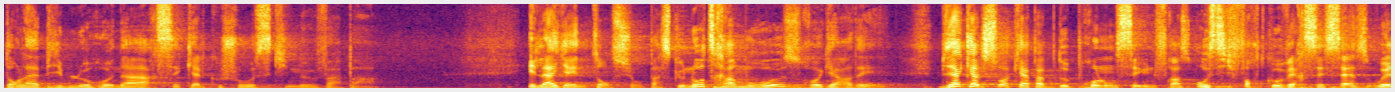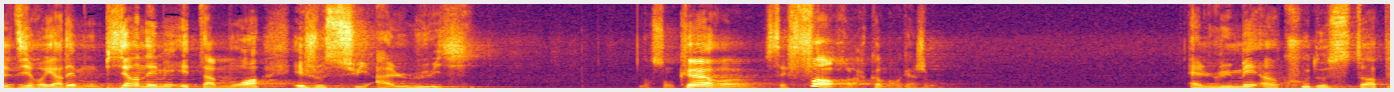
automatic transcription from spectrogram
dans la Bible, le renard, c'est quelque chose qui ne va pas. Et là, il y a une tension, parce que notre amoureuse, regardez, bien qu'elle soit capable de prononcer une phrase aussi forte qu'au verset 16, où elle dit, regardez, mon bien-aimé est à moi et je suis à lui. Dans son cœur, euh, c'est fort, là, comme engagement elle lui met un coup de stop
